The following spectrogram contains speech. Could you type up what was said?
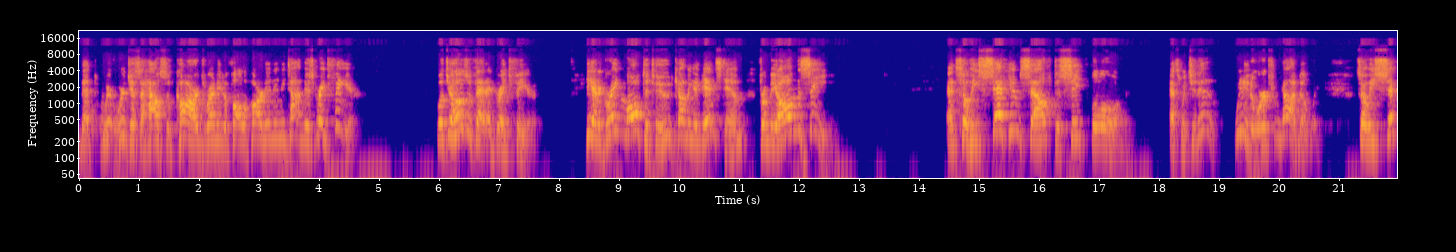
that we're, we're just a house of cards ready to fall apart at any time. There's great fear. Well, Jehoshaphat had great fear. He had a great multitude coming against him from beyond the sea. And so he set himself to seek the Lord. That's what you do. We need a word from God, don't we? So he set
